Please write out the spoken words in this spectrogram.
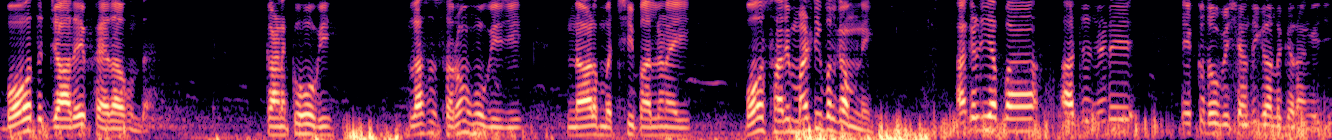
ਬਹੁਤ ਜ਼ਿਆਦਾ ਫਾਇਦਾ ਹੁੰਦਾ ਹੈ। ਕਣਕ ਹੋ ਗਈ ਪਲੱਸ ਸਰੋਂ ਹੋ ਗਈ ਜੀ, ਨਾਲ ਮੱਛੀ ਪਾਲਣ ਹੈ ਜੀ ਬਹੁਤ ਸਾਰੇ ਮਲਟੀਪਲ ਕੰਮ ਨੇ। ਅੰਕਲ ਜੀ ਆਪਾਂ ਅੱਜ ਜਿਹੜੇ ਇੱਕ ਦੋ ਵਿਸ਼ਿਆਂ ਦੀ ਗੱਲ ਕਰਾਂਗੇ ਜੀ,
